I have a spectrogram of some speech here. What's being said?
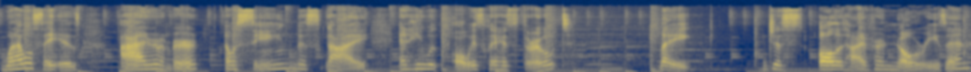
what I will say is, I remember I was seeing this guy, and he would always clear his throat, like just all the time for no reason.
